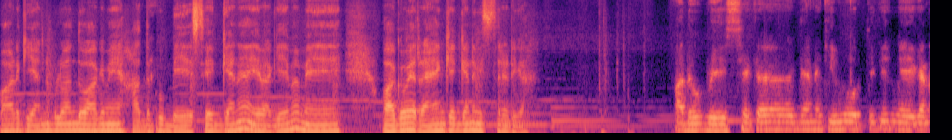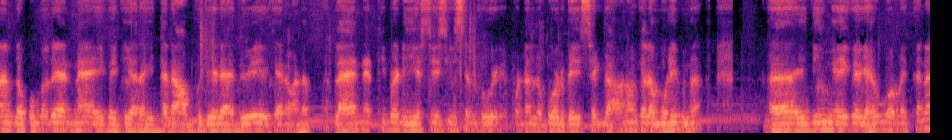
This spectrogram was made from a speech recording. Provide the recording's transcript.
පාට කියන්න පුළුවන්ද වගේ මේ හදපු බේසෙක් ගැන? ඒ වගේම මේ වගේ රෑන්කෙක් ගැන විස්තරටික අඩු බේස් එක ගැන කිවෝත්තිකින් ඒකනම් ලොකුම දෙන්න ඒක කියර හිතට අම්පුතිය ඇදුවේ. කැනවට ලෑන් ඇතිබ ඩස්C සීසන් පොට ලොකෝඩ් බේසක් ගාන කළ මුලින්ම. ඉතින් ඒක ගැහුව මෙතන.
